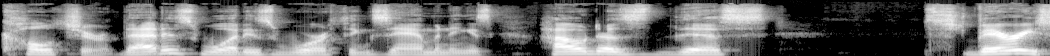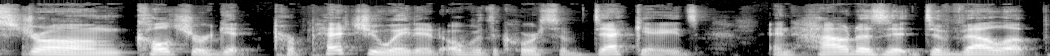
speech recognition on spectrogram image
culture. That is what is worth examining is how does this very strong culture get perpetuated over the course of decades and how does it develop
